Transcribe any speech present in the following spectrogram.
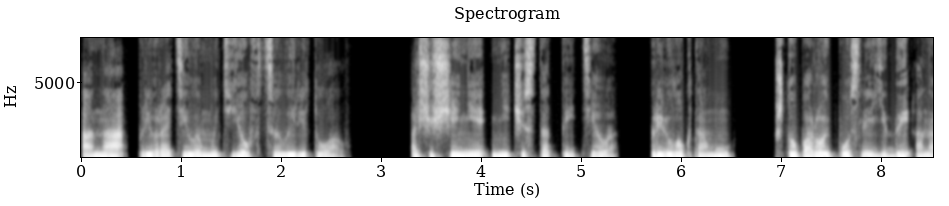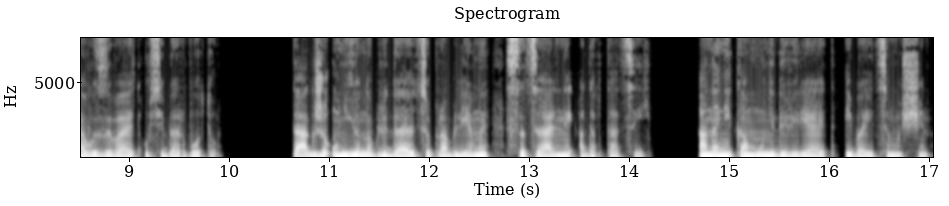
Она превратила мытье в целый ритуал. Ощущение нечистоты тела привело к тому, что порой после еды она вызывает у себя рвоту. Также у нее наблюдаются проблемы с социальной адаптацией. Она никому не доверяет и боится мужчин.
